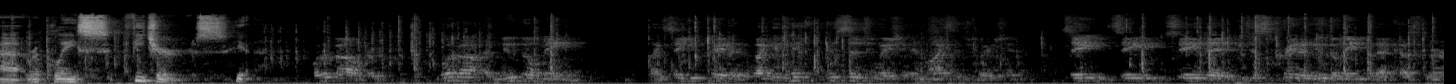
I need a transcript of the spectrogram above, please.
uh, replace features. Yeah. What about, what about a new domain? Like say you create a, like in his, his situation, in my situation, say, say, say that you just create a new domain for that customer,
